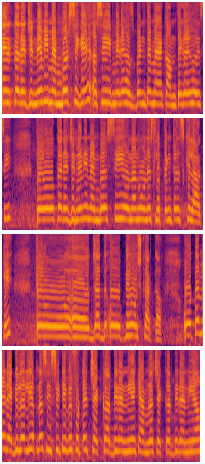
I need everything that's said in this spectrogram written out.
ਮੇਰੇ ਘਰੇ ਜਿੰਨੇ ਵੀ ਮੈਂਬਰ ਸੀਗੇ ਅਸੀਂ ਮੇਰੇ ਹਸਬੰਡ ਤੇ ਮੈਂ ਕੰਮ ਤੇ ਗਏ ਹੋਏ ਸੀ ਤੇ ਉਹ ਘਰੇ ਜਿੰਨੇ ਵੀ ਮੈਂਬਰਸ ਸੀ ਉਹਨਾਂ ਨੂੰ ਉਹਨੇ ਸਲੀਪਿੰਗ ਪਿਲਸ ਖਿਲਾ ਕੇ ਤੇ ਉਹ ਅਹ, ਜਦ ਉਹ ਬੇਹੋਸ਼ ਕਰਤਾ। ਉਹ ਤਾਂ ਮੈਂ ਰੈਗੂਲਰਲੀ ਆਪਣਾ ਸੀਸੀਟੀਵੀ ਫੁਟੇਜ ਚੈੱਕ ਕਰਦੀ ਰਹਿੰਦੀ ਹਾਂ ਕੈਮਰਾ ਚੈੱਕ ਕਰਦੀ ਰਹਿੰਦੀ ਆ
